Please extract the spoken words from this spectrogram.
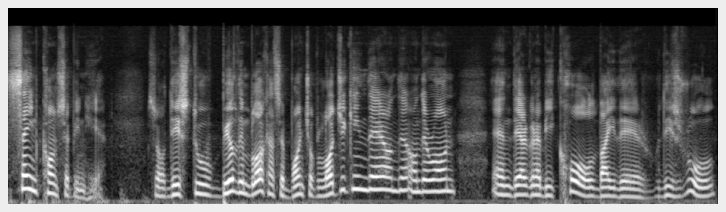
Same concept in here so these two building blocks has a bunch of logic in there on, on their own, and they are going to be called by their, this rule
